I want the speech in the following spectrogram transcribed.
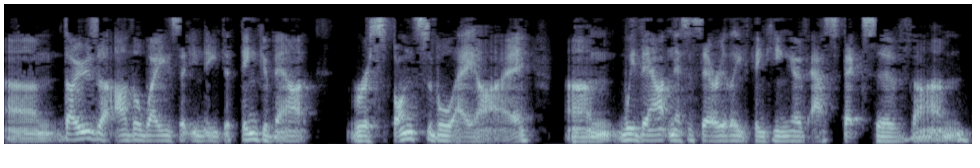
Um, those are other ways that you need to think about responsible AI um, without necessarily thinking of aspects of um,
